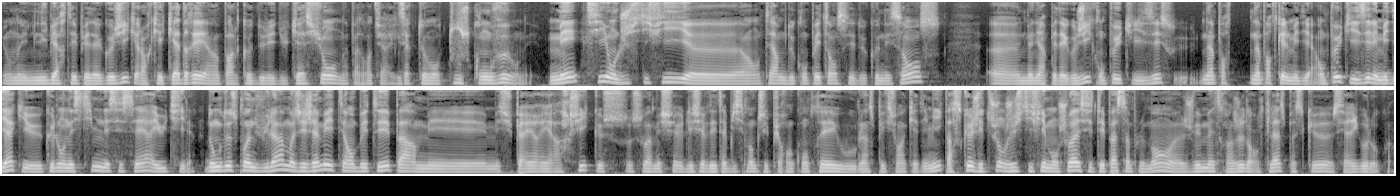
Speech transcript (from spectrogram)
on a une liberté pédagogique, alors qui est cadrée hein, par le code de l'éducation. On n'a pas le droit de faire exactement tout ce qu'on veut. Mais si on le justifie euh, en termes de compétences et de connaissances, euh, de manière pédagogique, on peut utiliser n'importe quel média. On peut utiliser les médias euh, que l'on estime nécessaires et utiles. Donc de ce point de vue-là, moi j'ai jamais été embêté par mes, mes supérieurs hiérarchiques, que ce soit mes les chefs d'établissement que j'ai pu rencontrer ou l'inspection académique, parce que j'ai toujours justifié mon choix et c'était pas simplement euh, je vais mettre un jeu dans le classe parce que c'est rigolo quoi.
